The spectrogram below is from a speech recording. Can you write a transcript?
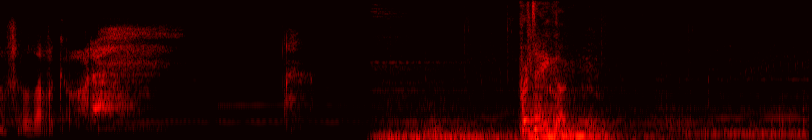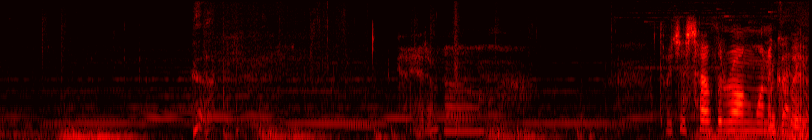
Oh, for the love of God. Protego. Okay, I don't know. Do I just have the wrong one equipped?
